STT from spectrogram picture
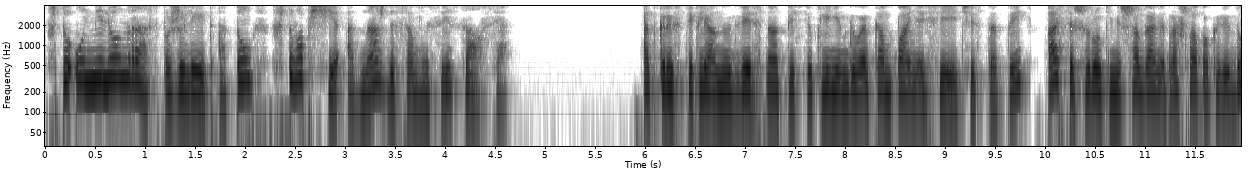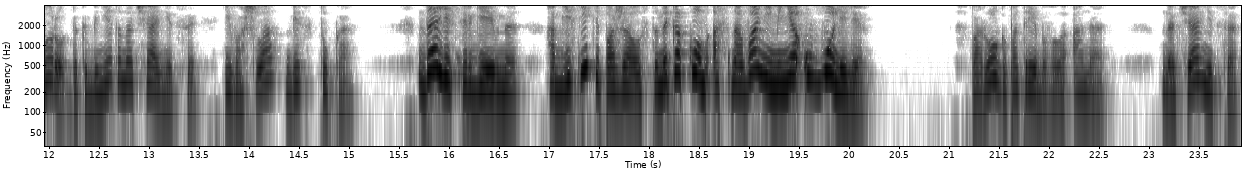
что он миллион раз пожалеет о том, что вообще однажды со мной связался». Открыв стеклянную дверь с надписью «Клининговая компания «Фея чистоты», Ася широкими шагами прошла по коридору до кабинета начальницы и вошла без стука. «Дарья Сергеевна, объясните, пожалуйста, на каком основании меня уволили?» С порога потребовала она. Начальница,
